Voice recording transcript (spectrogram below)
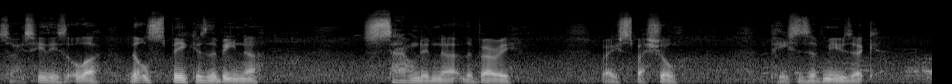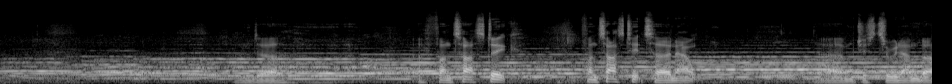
So you see these little uh, little speakers. They've been uh, sounding uh, the very, very special pieces of music, and uh, a fantastic, fantastic turnout. Um, just to remember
